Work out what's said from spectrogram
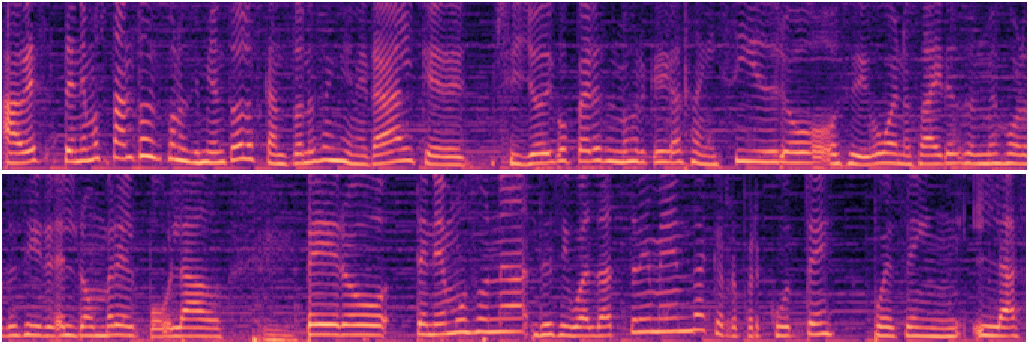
a veces tenemos tanto desconocimiento de los cantones en general que si yo digo Pérez es mejor que diga San Isidro o si digo Buenos Aires es mejor decir el nombre del poblado Mm. pero tenemos una desigualdad tremenda que repercute pues en las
